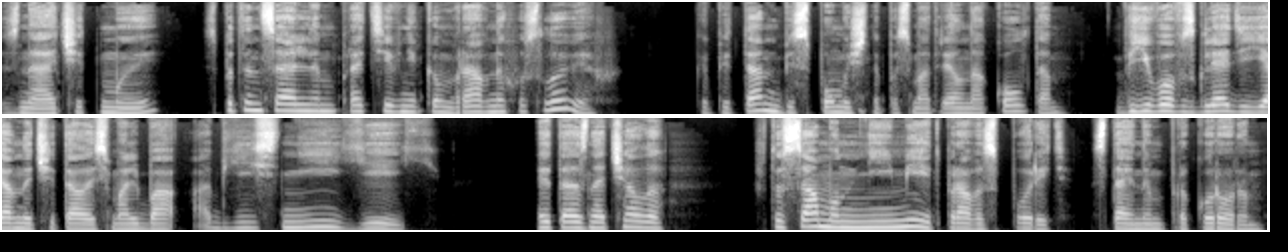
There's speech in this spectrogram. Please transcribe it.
«Значит, мы с потенциальным противником в равных условиях? Капитан беспомощно посмотрел на Колта. В его взгляде явно читалась мольба «Объясни ей». Это означало, что сам он не имеет права спорить с тайным прокурором.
